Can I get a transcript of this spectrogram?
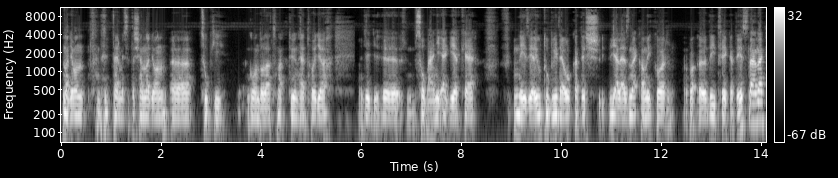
nagyon, természetesen nagyon ö, cuki gondolatnak tűnhet, hogy, a, hogy egy ö, szobányi egérke nézi a YouTube videókat, és jeleznek, amikor deepfake-et észlelnek,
